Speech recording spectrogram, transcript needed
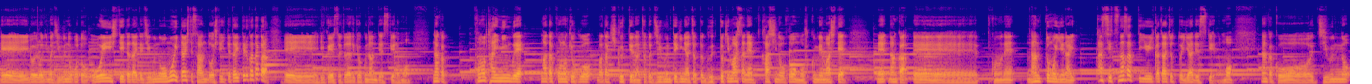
えー、いろいろ今自分のことを応援していただいて、自分の思いに対して賛同していただいている方から、えー、リクエストいただいた曲なんですけれども、なんか、このタイミングで、またこの曲をまた聴くっていうのはちょっと自分的にはちょっとグッときましたね。歌詞の方も含めまして、ね、なんか、えー、このね、なんとも言えない、切なさっていう言い方はちょっと嫌ですけれども、なんかこう、自分の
